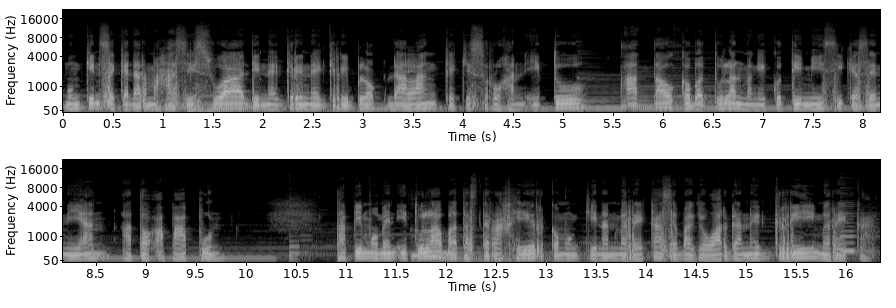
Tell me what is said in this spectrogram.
Mungkin sekedar mahasiswa di negeri-negeri blok dalang kekisruhan itu atau kebetulan mengikuti misi kesenian atau apa pun tapi momen itulah batas terakhir kemungkinan mereka sebagai warga negeri mereka.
